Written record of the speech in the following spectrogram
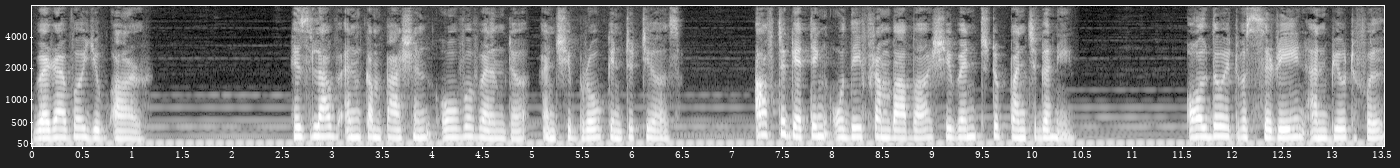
wherever you are. His love and compassion overwhelmed her and she broke into tears. After getting Udi from Baba, she went to Panchgani. Although it was serene and beautiful,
